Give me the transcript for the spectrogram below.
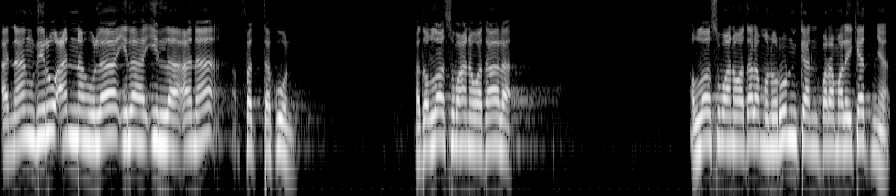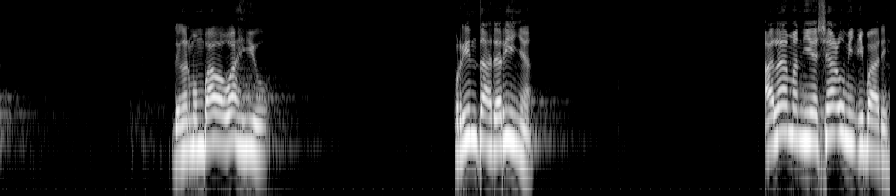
an anziru annahu la ilaha illa ana fattakun kata Allah Subhanahu wa taala Allah Subhanahu wa taala menurunkan para malaikatnya dengan membawa wahyu perintah darinya. Ala man yasha'u min ibadih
